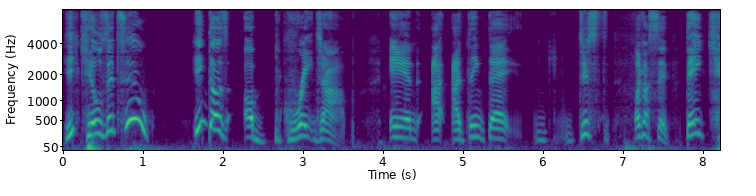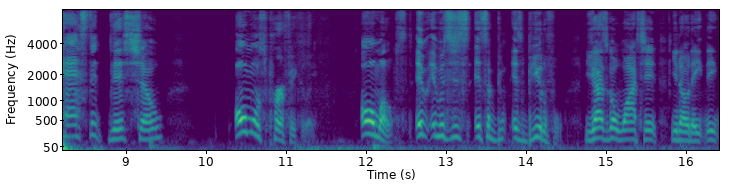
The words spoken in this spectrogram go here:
he kills it too. He does a great job, and I I think that just like I said, they casted this show almost perfectly, almost. It, it was just it's a it's beautiful. You guys go watch it. You know they, they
